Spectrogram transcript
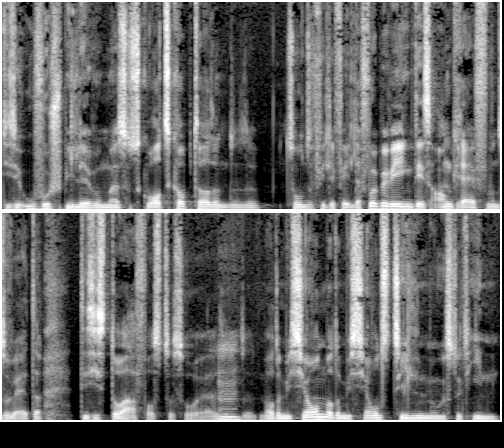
diese UFO-Spiele, wo man so Squads gehabt hat und so, so und so viele Felder vorbewegen, das angreifen und so weiter. Das ist da auch fast so. Also mhm. Man hat eine Mission, man hat ein Missionsziel, man muss dorthin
